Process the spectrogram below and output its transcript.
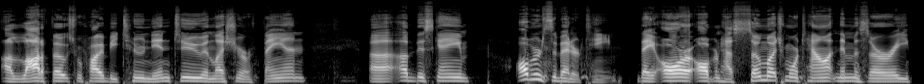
a lot of folks will probably be tuned into unless you're a fan uh, of this game. Auburn's the better team. They are. Auburn has so much more talent than Missouri,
